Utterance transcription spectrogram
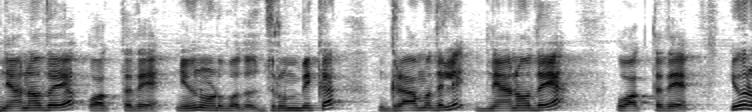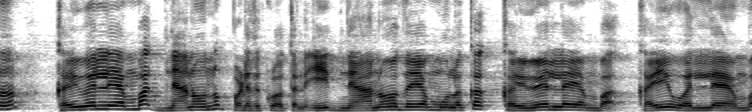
ಜ್ಞಾನೋದಯವಾಗ್ತದೆ. ನೀವು ನೋಡ್ಬೋದು ಜೃಂಬಿಕಾ ಗ್ರಾಮದಲ್ಲಿ ಜ್ಞಾನೋದಯವಾಗ್ತದೆ. ಇವನು ಕೈವಲ್ಯ ಎಂಬ ಜ್ಞಾನವನ್ನು ಪಡೆದುಕೊಳ್ತಾನೆ. ಈ ಜ್ಞಾನೋದಯ ಮೂಲಕ ಕೈವಲ್ಯ ಎಂಬ ಕೈವಲ್ಯ ಎಂಬ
